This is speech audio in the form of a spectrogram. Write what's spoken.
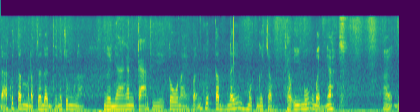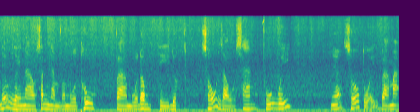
đã quyết tâm mà lập gia đình thì nói chung là người nhà ngăn cản thì cô này vẫn quyết tâm lấy một người chồng theo ý muốn của mình nhá. Đấy, nếu người nào săn nhầm vào mùa thu và mùa đông thì được số giàu sang phú quý nhé số tuổi và mạng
